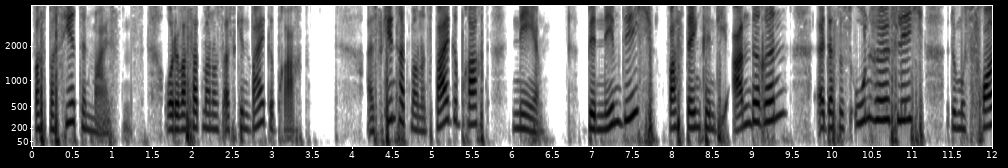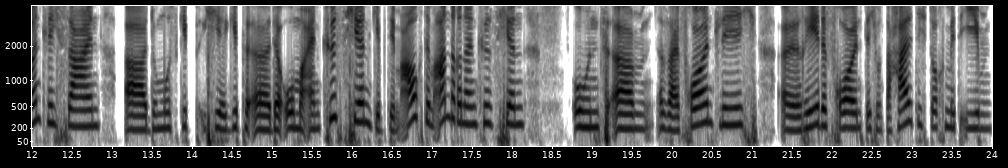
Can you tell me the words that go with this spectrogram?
Was passiert denn meistens? Oder was hat man uns als Kind beigebracht? Als Kind hat man uns beigebracht, nee, benimm dich, was denken die anderen, äh, das ist unhöflich, du musst freundlich sein, äh, du musst, gib, hier, gib äh, der Oma ein Küsschen, gib dem auch dem anderen ein Küsschen. Und ähm, sei freundlich, äh, rede freundlich, unterhalte dich doch mit ihm.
